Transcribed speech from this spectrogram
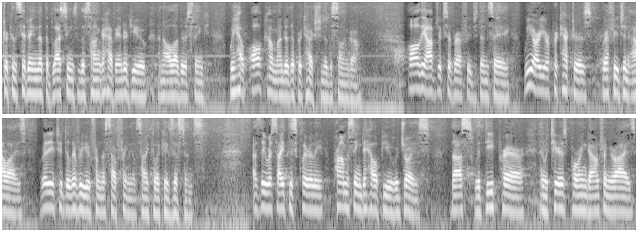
After considering that the blessings of the Sangha have entered you and all others think, we have all come under the protection of the Sangha. All the objects of refuge then say, We are your protectors, refuge, and allies, ready to deliver you from the suffering of cyclic existence. As they recite this clearly, promising to help you, rejoice. Thus, with deep prayer and with tears pouring down from your eyes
